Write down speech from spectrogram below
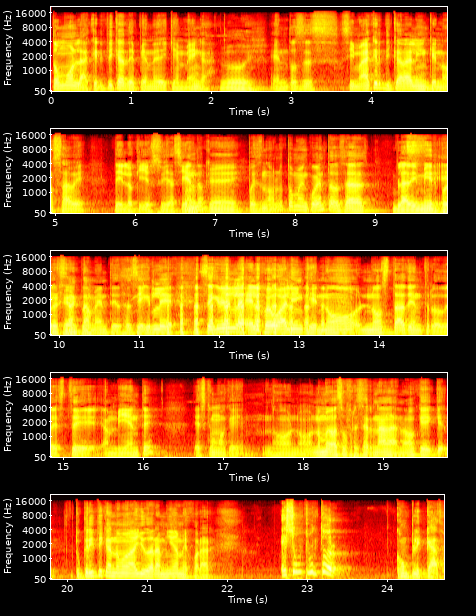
tomo la crítica depende de quién venga. Uy. Entonces, si me va a criticar a alguien que no sabe de lo que yo estoy haciendo, pues no lo tomo en cuenta. O sea, Vladimir, por ejemplo. Exactamente, o sea, seguirle, el juego a alguien que no, no está dentro de este ambiente, es como que no, no, no me vas a ofrecer nada, ¿no? Que, que tu crítica no me va a ayudar a mí a mejorar. Es un punto complicado.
